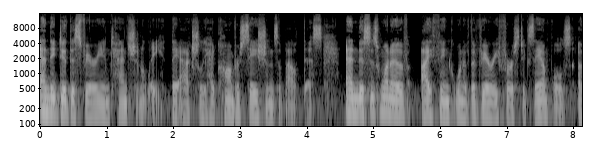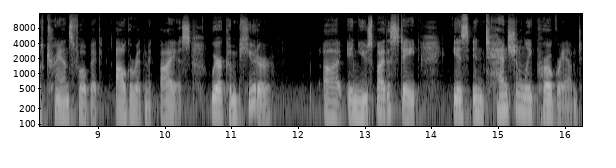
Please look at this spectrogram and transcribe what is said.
And they did this very intentionally. They actually had conversations about this. And this is one of, I think, one of the very first examples of transphobic algorithmic bias, where a computer uh, in use by the state is intentionally programmed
